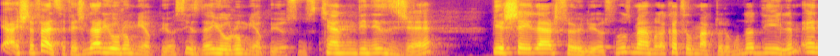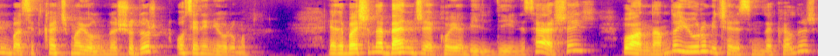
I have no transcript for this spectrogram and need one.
ya işte felsefeciler yorum yapıyor. Siz de yorum yapıyorsunuz. Kendinizce bir şeyler söylüyorsunuz. Ben buna katılmak durumunda değilim. En basit kaçma yolunda şudur. O senin yorumun. Yani başına bence koyabildiğiniz her şey bu anlamda yorum içerisinde kalır.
